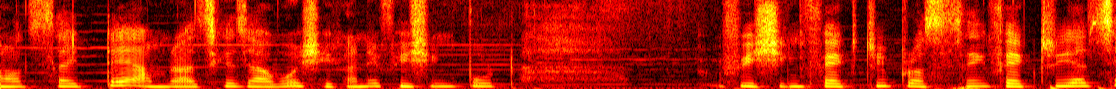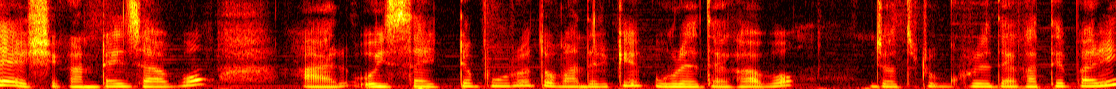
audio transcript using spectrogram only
নর্থ সাইডটায় আমরা আজকে যাব। সেখানে fishing port fishing factory processing factory আছে, সেখানটায় যাব। আর ওই সাইডটা পুরো তোমাদেরকে ঘুরে দেখাবো। যতটুকু ঘুরে দেখাতে পারি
